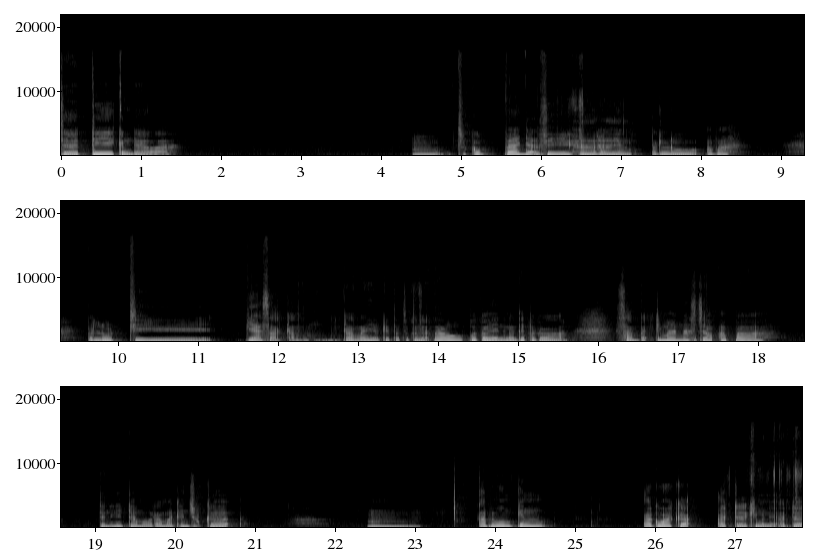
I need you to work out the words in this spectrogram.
jadi kendala. Hmm, cukup banyak sih hal-hal yang perlu apa perlu dibiasakan. Karena ya kita juga nggak tahu bakalnya ini nanti bakal sampai di mana sejauh apa. Dan ini udah mau Ramadan juga. Hmm, tapi mungkin aku agak ada gimana ya ada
